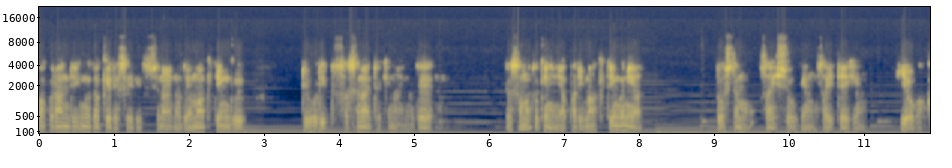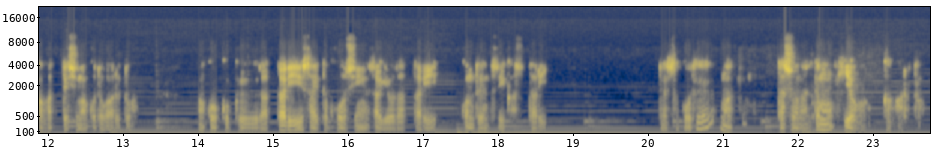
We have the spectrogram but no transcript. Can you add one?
はブランディングだけで成立しないので、マーケティング両立させないといけないので、でその時にやっぱりマーケティングにはどうしても最小限、最低限、費用がかかってしまうことがあると。まあ、広告だったり、サイト更新作業だったり、コンテンツ追加したり。で、そこで、まあ、多少なりとも費用がかかると。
